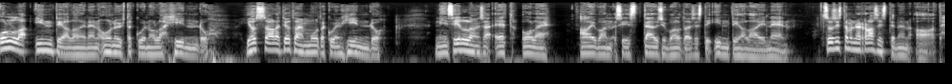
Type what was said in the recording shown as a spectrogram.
olla intialainen on yhtä kuin olla hindu. Jos sä olet jotain muuta kuin hindu, niin silloin sä et ole aivan siis täysivaltaisesti intialainen. Se on siis tämmöinen rasistinen aate.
